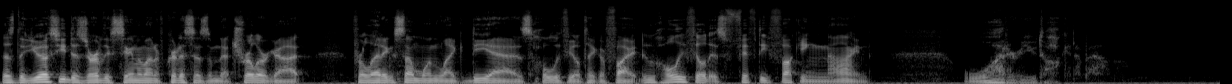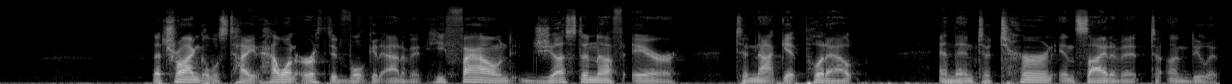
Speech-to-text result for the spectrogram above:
Does the UFC deserve the same amount of criticism that Triller got for letting someone like Diaz Holyfield take a fight? Dude, Holyfield is 50 fucking 9. What are you talking about? That triangle was tight. How on earth did Volk get out of it? He found just enough air to not get put out and then to turn inside of it to undo it.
